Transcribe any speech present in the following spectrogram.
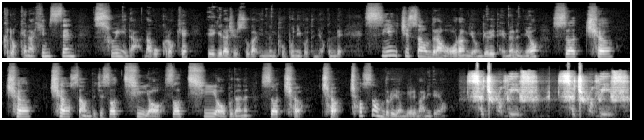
그렇게나 힘센 swing이다 라고 그렇게 얘기를 하실 수가 있는 부분이거든요 근데 ch 사운드랑 어랑 연결이 되면은요 such ch, 처 사운드지 서치어 서치어보다는 서처 처, 첫 사운드로 연결이 많이 돼요. Such relief. Such relief.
